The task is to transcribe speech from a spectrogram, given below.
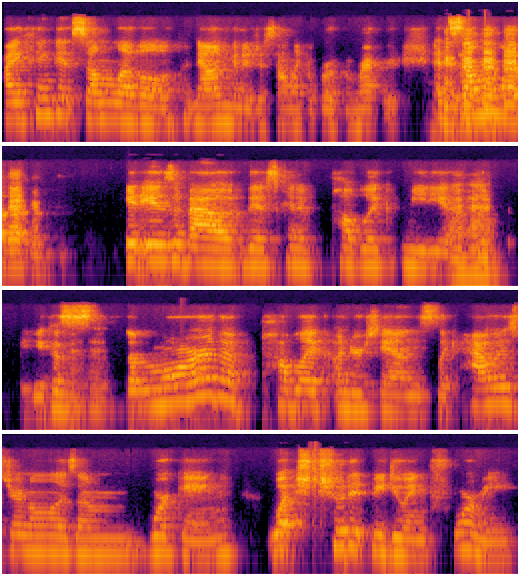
I think at some level, now I'm going to just sound like a broken record. At some level, it is about this kind of public media mm-hmm. because mm-hmm. the more the public understands like how is journalism working, what should it be doing for me,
